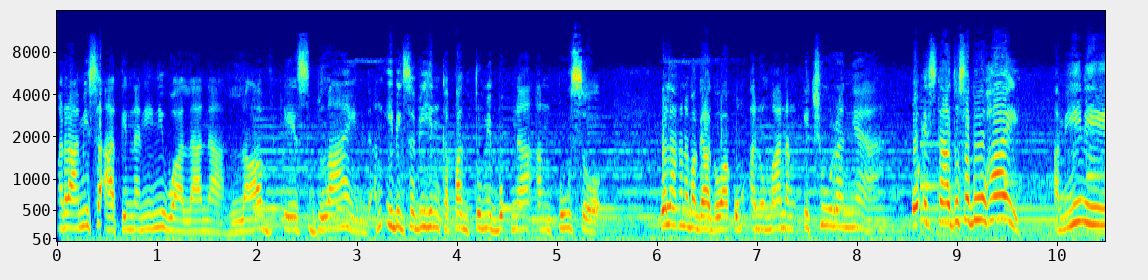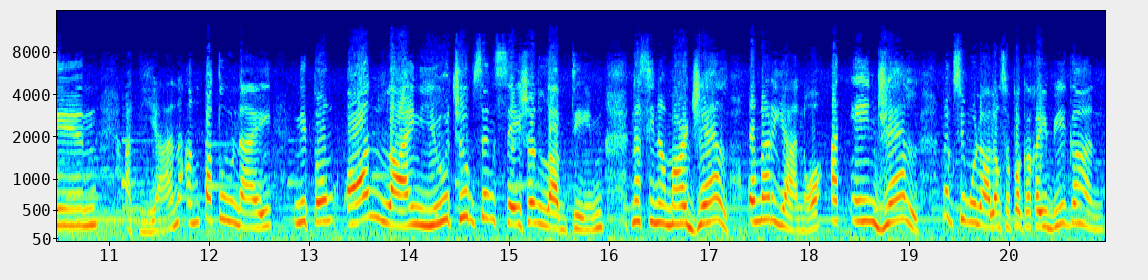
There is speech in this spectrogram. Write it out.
Marami sa atin naniniwala na love is blind. Ang ibig sabihin kapag tumibok na ang puso, wala ka na magagawa kung ano man ang itsura niya o estado sa buhay. Aminin! At yan ang patunay nitong online YouTube sensation love team na sina Margel o Mariano at Angel. Nagsimula lang sa pagkakaibigan.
